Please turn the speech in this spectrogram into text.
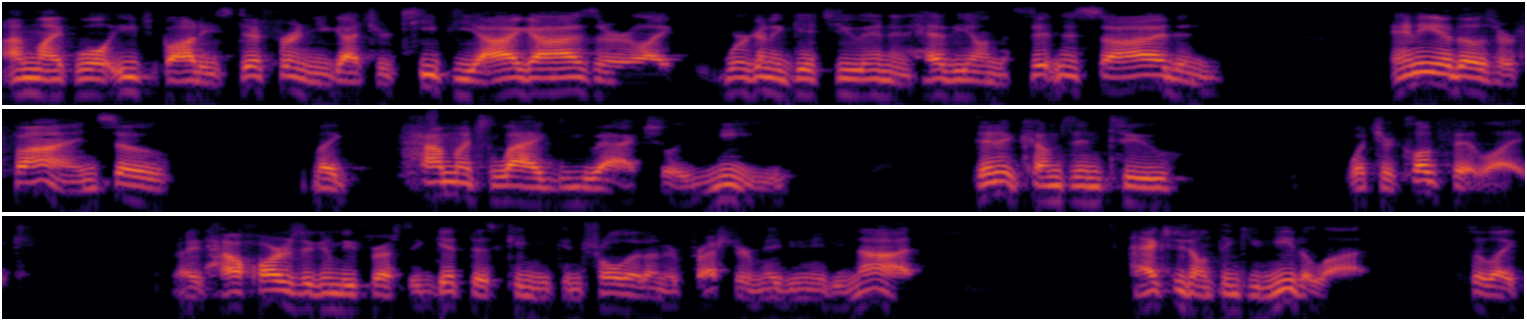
I'm like, well, each body's different. You got your TPI guys that are like, we're gonna get you in and heavy on the fitness side, and any of those are fine. So, like, how much lag do you actually need? Then it comes into what's your club fit like, right? How hard is it going to be for us to get this? Can you control it under pressure? Maybe, maybe not. I actually don't think you need a lot. So, like,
